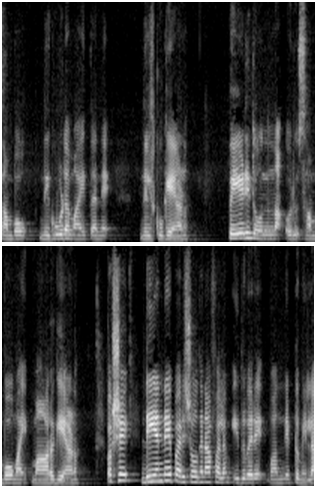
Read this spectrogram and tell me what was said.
സംഭവം നിഗൂഢമായി തന്നെ നിൽക്കുകയാണ്. പേടി തോന്നുന്ന ഒരു സംഭവമായി മാറുകയാണ്. പക്ഷേ ഡി പരിശോധനാ ഫലം ഇതുവരെ വന്നിട്ടുമില്ല.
